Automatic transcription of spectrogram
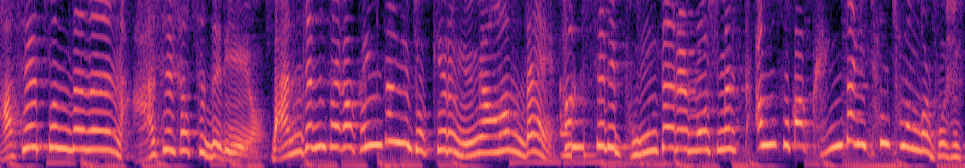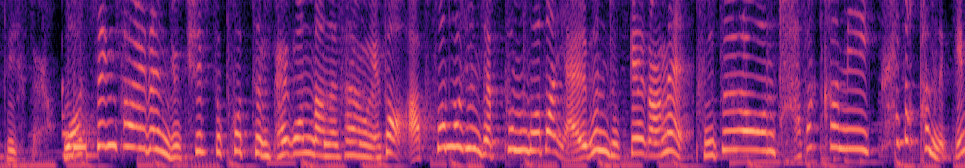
아실 분들은 아실 셔츠들이에요. 만듦새가 굉장히 좋기로 유명한데 확실히 봉제를 보시면 땀수가 굉장히 촘촘한 걸 보실 수 있어요. 워싱 처리된 60수 코튼 100원단을 사용해서 앞서 보신 제품보다 얇은 두께감에 부드러운 바삭함이 쾌적한 느낌?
